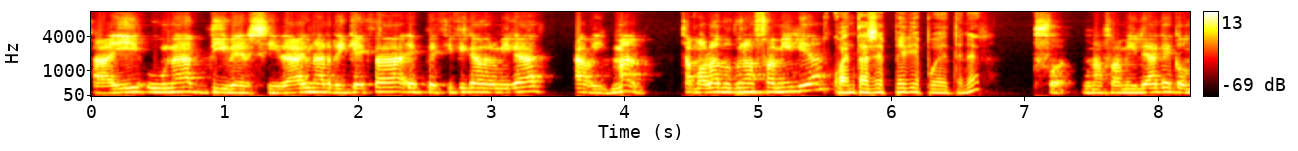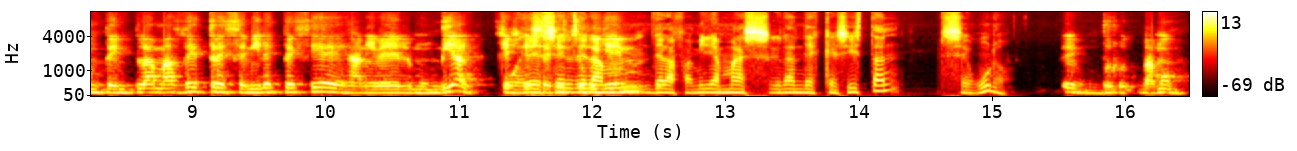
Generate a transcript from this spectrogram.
Hay una diversidad y una riqueza específica de hormigas abismal. Estamos hablando de una familia. ¿Cuántas especies puede tener? una familia que contempla más de 13.000 especies a nivel mundial. Que Puede ser de, las familias más grandes que existan, seguro. Eh, vamos,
